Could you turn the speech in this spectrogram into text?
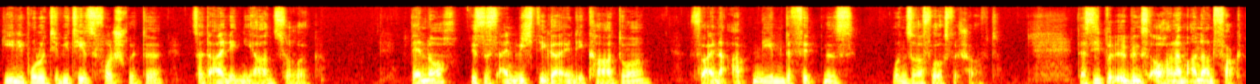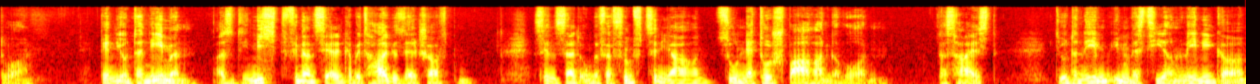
gehen die Produktivitätsfortschritte seit einigen Jahren zurück. Dennoch ist es ein wichtiger Indikator für eine abnehmende Fitness unserer Volkswirtschaft. Das sieht man übrigens auch an einem anderen Faktor. Denn die Unternehmen, also die nicht finanziellen Kapitalgesellschaften, sind seit ungefähr 15 Jahren zu Nettosparern geworden. Das heißt, die Unternehmen investieren weniger,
